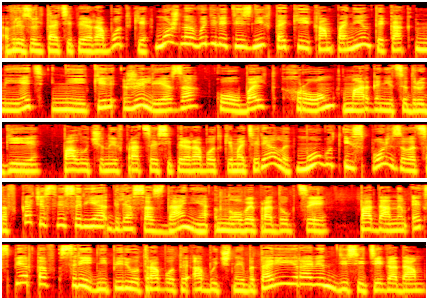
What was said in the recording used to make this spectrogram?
В результате переработки можно выделить из них такие компоненты, как медь, никель, железо, кобальт, хром, марганец и другие. Полученные в процессе переработки материалы могут использоваться в качестве сырья для создания новой продукции. По данным экспертов, средний период работы обычной батареи равен 10 годам.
